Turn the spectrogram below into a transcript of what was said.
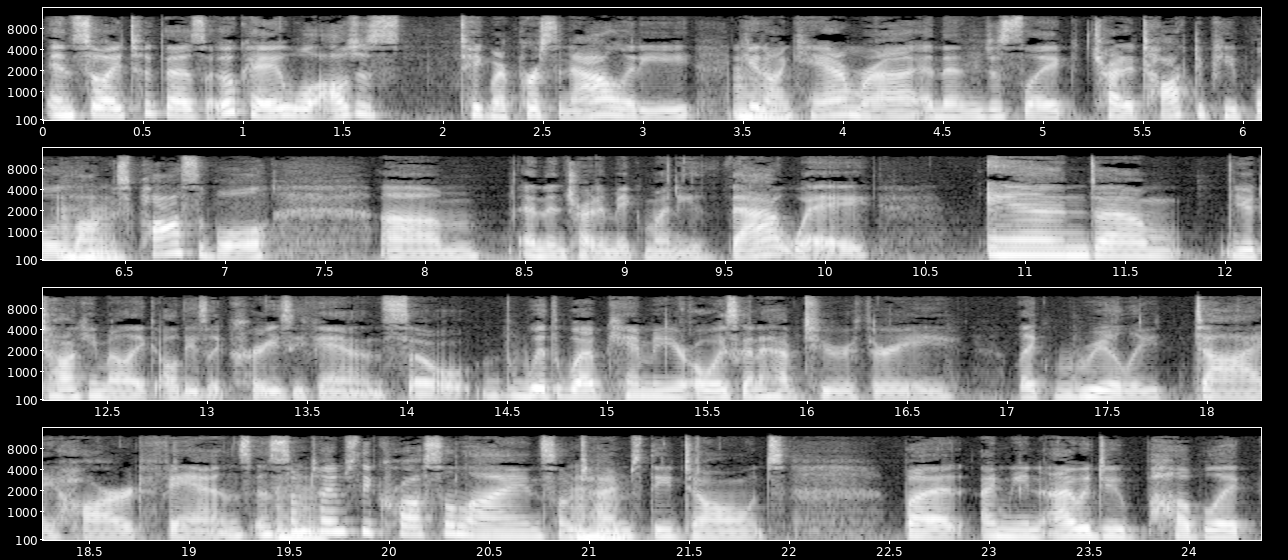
And so I took that as, okay, well, I'll just take my personality, get on camera, and then just like try to talk to people as long as possible, um, and then try to make money that way. And um, you're talking about like all these like crazy fans. So with webcamming, you're always going to have two or three like really die hard fans, and sometimes they cross the line, sometimes they don't. But I mean, I would do public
